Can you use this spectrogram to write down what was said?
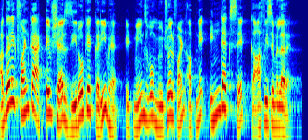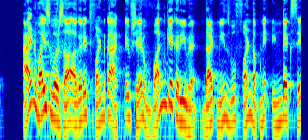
अगर एक फंड का एक्टिव शेयर ज़ीरो के करीब है इट मींस वो म्यूचुअल फंड अपने इंडेक्स से काफ़ी सिमिलर है। एंड वाइस वर्सा अगर एक फंड का एक्टिव शेयर वन के करीब है दैट मीन्स वो फंड अपने इंडेक्स से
